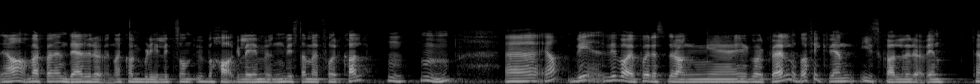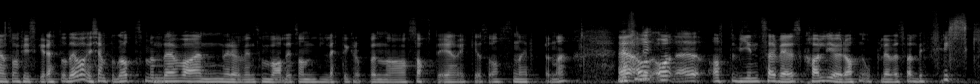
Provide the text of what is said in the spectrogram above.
ja, i hvert fall en del rødviner kan bli litt sånn ubehagelig i munnen hvis de er for kalde. Mm. Mm. Uh, ja, vi, vi var jo på restaurant eh, i går kveld, og da fikk vi en iskald rødvin til en sånn fiskerett. Og det var jo kjempegodt, men det var en rødvin som var litt sånn lett i kroppen og saftig og ikke så snerpende. Eh, og, og at vin serveres kald, gjør at den oppleves veldig frisk.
